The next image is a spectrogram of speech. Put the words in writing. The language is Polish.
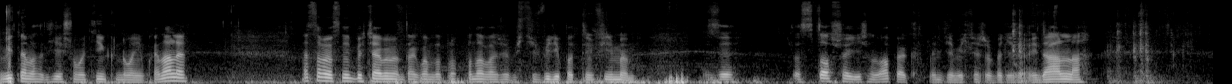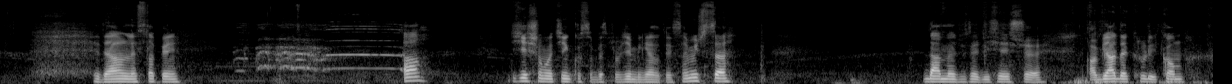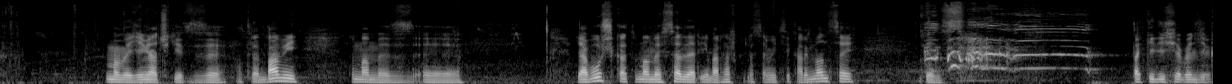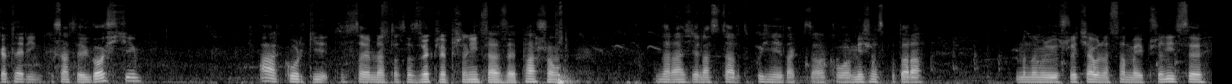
Witam Was w dzisiejszym odcinku na moim kanale. Na samym wstępie chciałbym tak Wam zaproponować, żebyście wbili pod tym filmem z ze 160 łapek. Będzie myślę, że będzie to idealna idealny stopień. A w dzisiejszym odcinku sobie sprawdzimy gniazdo tej samiczce. Damy tutaj dzisiejszy obiadek królikom. Tu mamy ziemniaczki z otrębami. Tu mamy z y, jabłuszka, tu mamy seler i marchewkę dla samicy karmiącej. Więc taki dzisiaj będzie catering szatych gości. A kurki zostają na to co zwykle pszenica z paszą. Na razie na start, później tak za około miesiąc, półtora będą już leciały na samej pszenicy.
